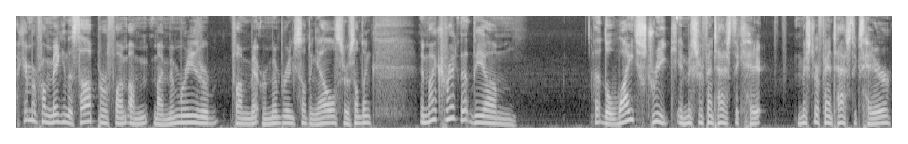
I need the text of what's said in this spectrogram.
I can't remember if I'm making this up or if I'm, I'm my memories or if I'm me- remembering something else or something. Am I correct that the um that the white streak in Mr. Fantastic hair Mr. Fantastic's hair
